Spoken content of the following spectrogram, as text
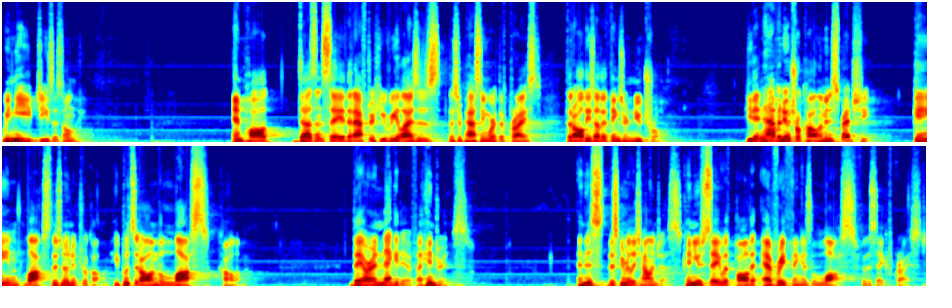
We need Jesus only. And Paul doesn't say that after he realizes the surpassing worth of Christ, that all these other things are neutral. He didn't have a neutral column in his spreadsheet. Gain, loss. There's no neutral column. He puts it all in the loss column. They are a negative, a hindrance. And this, this can really challenge us. Can you say with Paul that everything is loss for the sake of Christ?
